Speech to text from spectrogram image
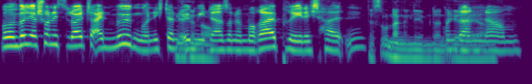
man will ja schon, dass die Leute einen mögen und nicht dann ja, irgendwie genau. da so eine Moralpredigt halten. Das ist unangenehm dann. Und eher, dann ja. ähm,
